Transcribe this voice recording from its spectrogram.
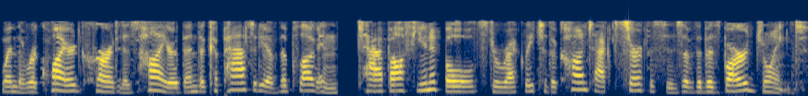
when the required current is higher than the capacity of the plug-in, tap-off unit bolts directly to the contact surfaces of the busbar joint.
